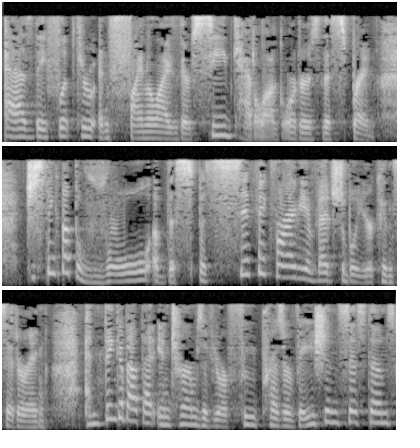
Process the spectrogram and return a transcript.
as they flip through and finalize their seed catalog orders this spring. Just think about the role of the specific variety of vegetable you're considering and think about that in terms of your food preservation systems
